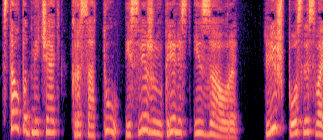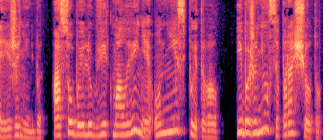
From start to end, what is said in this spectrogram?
стал подмечать красоту и свежую прелесть Изауры лишь после своей женитьбы. Особой любви к Малвине он не испытывал, ибо женился по расчету,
